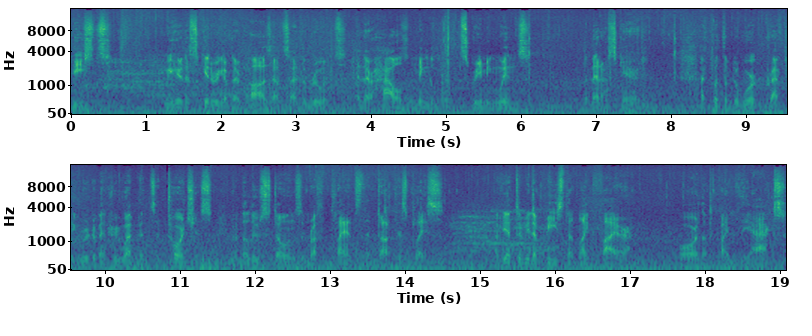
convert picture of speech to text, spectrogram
Beasts. We hear the skittering of their paws outside the ruins, and their howls mingled with the screaming winds. The men are scared. I've put them to work crafting rudimentary weapons and torches from the loose stones and rough plants that dot this place. I've yet to meet a beast that liked fire, or the bite of the axe.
